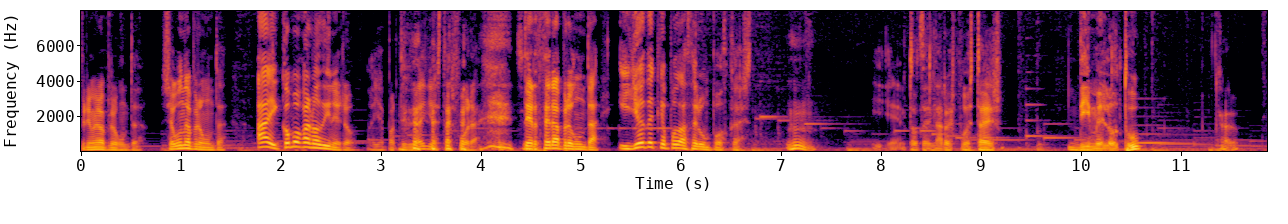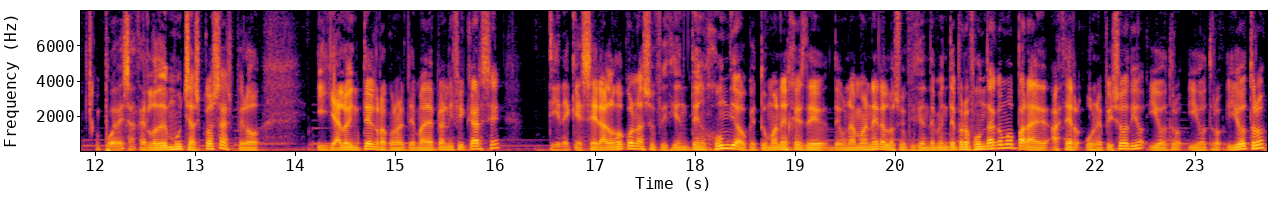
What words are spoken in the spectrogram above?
Primera pregunta. Segunda pregunta. Ay, ¿cómo gano dinero? Ahí a partir de ahí ya estás fuera. Tercera pregunta. ¿Y yo de qué puedo hacer un podcast? Y entonces la respuesta es, dímelo tú. Claro. Puedes hacerlo de muchas cosas, pero, y ya lo integro con el tema de planificarse, tiene que ser algo con la suficiente enjundia o que tú manejes de, de una manera lo suficientemente profunda como para hacer un episodio y otro y otro y otro,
